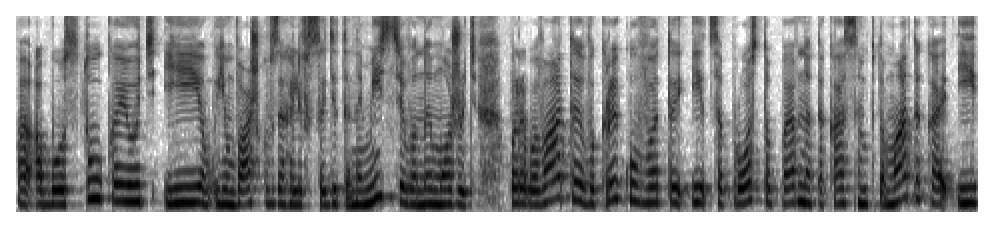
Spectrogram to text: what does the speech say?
або стукають, і їм важко взагалі всидіти на місці. Вони можуть перебивати, викрикувати, і це просто певна така симптоматика, і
